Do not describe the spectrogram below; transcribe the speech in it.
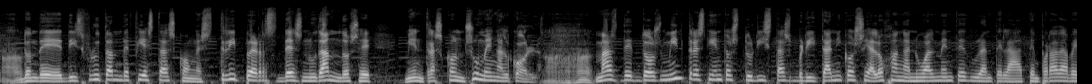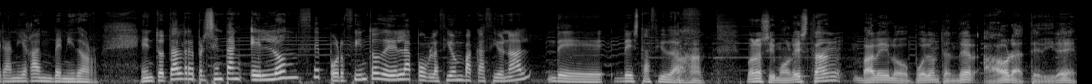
Ah. donde disfrutan de fiestas con strippers desnudándose mientras consumen alcohol. Ajá. Más de 2.300 turistas británicos se alojan anualmente durante la temporada veraniega en Benidorm. En total representan el 11% de la población vacacional de, de esta ciudad. Ajá. Bueno, si molestan, vale, lo puedo entender. Ahora te diré.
